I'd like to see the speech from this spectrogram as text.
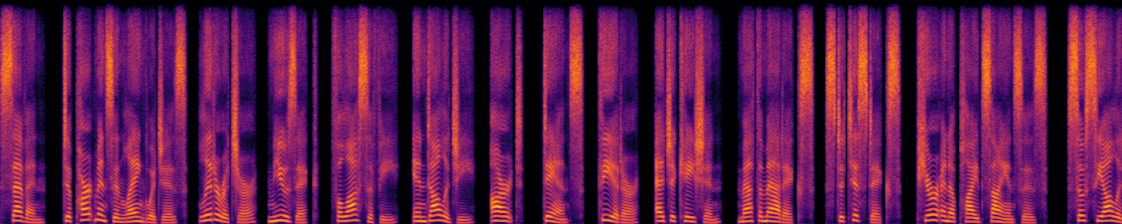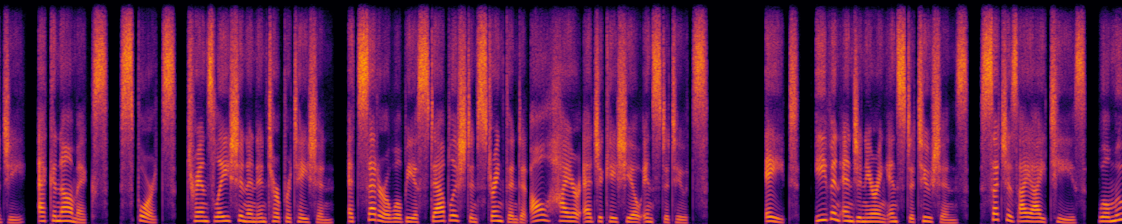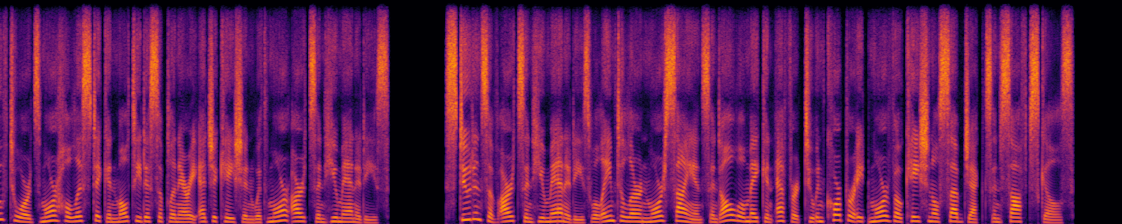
7. Departments in languages, literature, music, philosophy, Indology, art, dance, theater, education, mathematics, statistics, pure and applied sciences, sociology, economics, sports, translation and interpretation, etc. will be established and strengthened at all higher educatio institutes. 8. Even engineering institutions, such as IITs, will move towards more holistic and multidisciplinary education with more arts and humanities. Students of arts and humanities will aim to learn more science and all will make an effort to incorporate more vocational subjects and soft skills.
